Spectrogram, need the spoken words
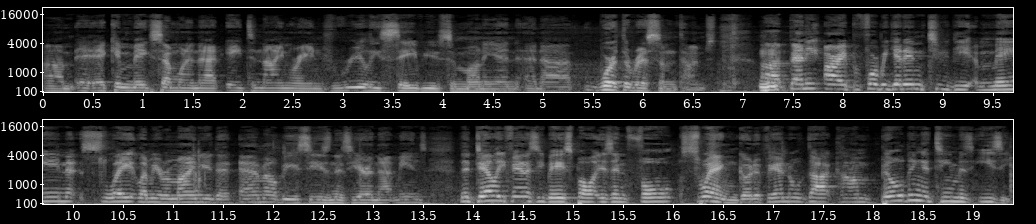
um, it, it, can make someone in that eight to nine range really save you some money and, and uh, worth the risk sometimes. Uh, mm-hmm. Uh, Benny, all right, before we get into the main slate, let me remind you that MLB season is here, and that means the daily fantasy baseball is in full swing. Go to fanduel.com. Building a team is easy.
